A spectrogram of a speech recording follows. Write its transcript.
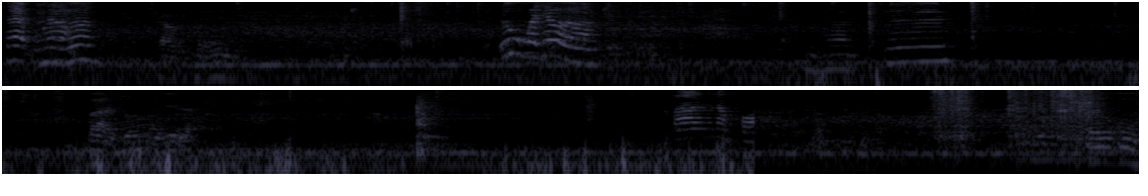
แซ่บอืเนาะมครับลูกไปเจ้าเหรออืมบ้านตรงนี้แหละ ป้ามันหนักคอ เอออืม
